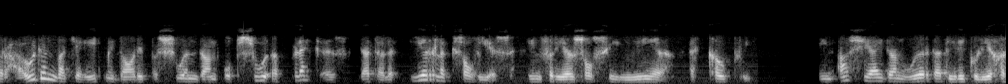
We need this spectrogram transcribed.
verhouding wat jy het met daardie persoon dan op so 'n plek is dat hulle eerlik sal wees en vir jou sal sê nee, ek cope nie. En as jy dan hoor dat hierdie kollega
